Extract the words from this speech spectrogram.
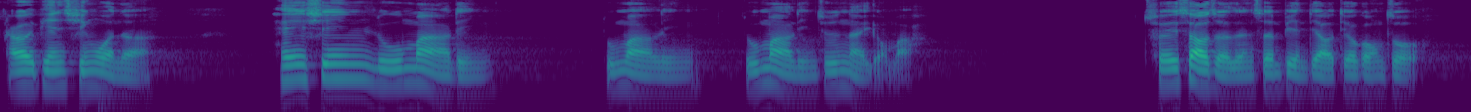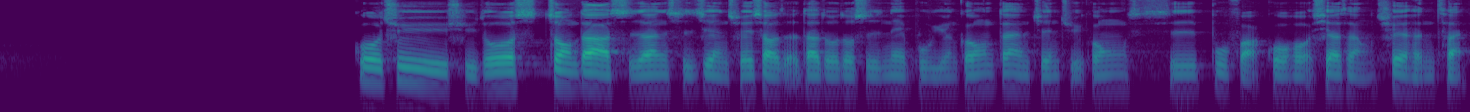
还有一篇新闻的。黑心鲁马林，鲁马林，鲁马林就是奶油嘛。吹哨者人生变调，丢工作。过去许多重大食安事件，吹哨者大多都是内部员工，但检举公司不法过后，下场却很惨。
